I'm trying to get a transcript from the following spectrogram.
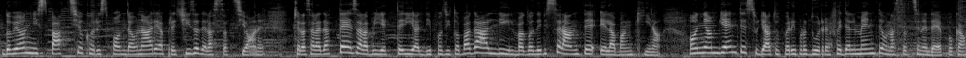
dove ogni spazio corrisponde a un'area precisa della stazione. C'è la sala d'attesa, la biglietteria, il deposito bagagli, il vagone del ristorante e la banchina. Ogni ambiente è studiato per riprodurre fedelmente una stazione d'epoca.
